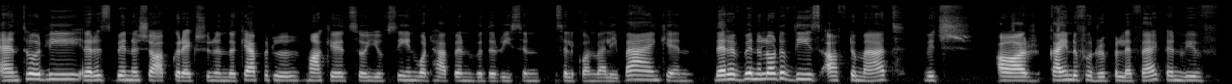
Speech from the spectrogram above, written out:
And thirdly, there has been a sharp correction in the capital market. So you've seen what happened with the recent Silicon Valley Bank. And there have been a lot of these aftermath, which are kind of a ripple effect. And we've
